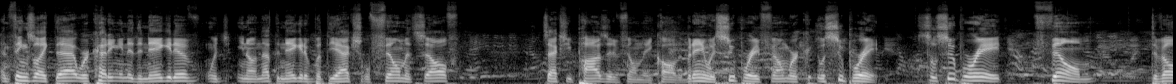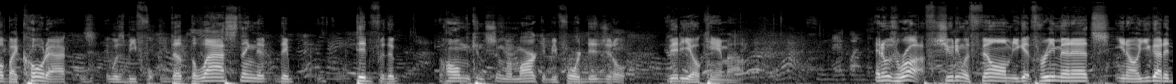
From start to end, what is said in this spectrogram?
and things like that. We're cutting into the negative which you know not the negative but the actual film itself it's actually positive film they called it. But anyway, Super 8 film. Where it was Super 8. So Super 8 film, developed by Kodak, it was before the, the last thing that they did for the home consumer market before digital video came out. And it was rough shooting with film. You get three minutes. You know, you got to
